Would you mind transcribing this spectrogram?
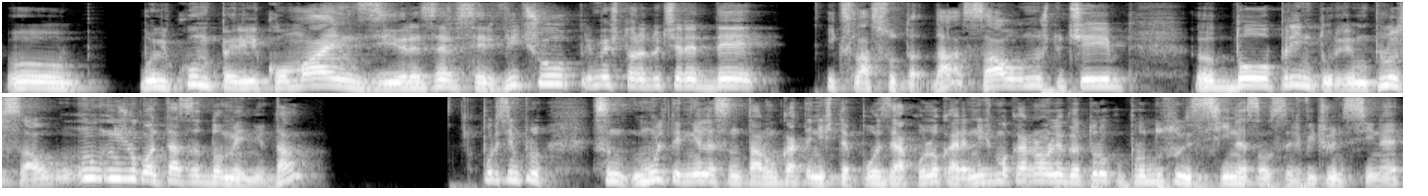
uh, îl cumperi, îl comanzi, rezervi serviciu, primești o reducere de X%, da? Sau nu știu ce Uh, două printuri în plus sau nu, nici nu contează domeniul, da? Pur și simplu, sunt, multe din ele sunt aruncate niște poze acolo care nici măcar nu au legătură cu produsul în sine sau serviciul în sine.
